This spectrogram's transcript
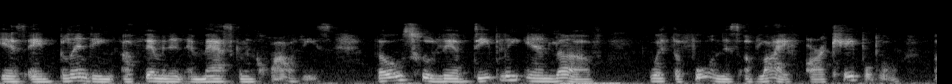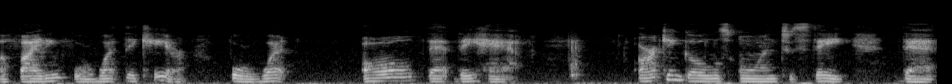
is a blending of feminine and masculine qualities those who live deeply in love with the fullness of life are capable of fighting for what they care, for what all that they have. Arkan goes on to state that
